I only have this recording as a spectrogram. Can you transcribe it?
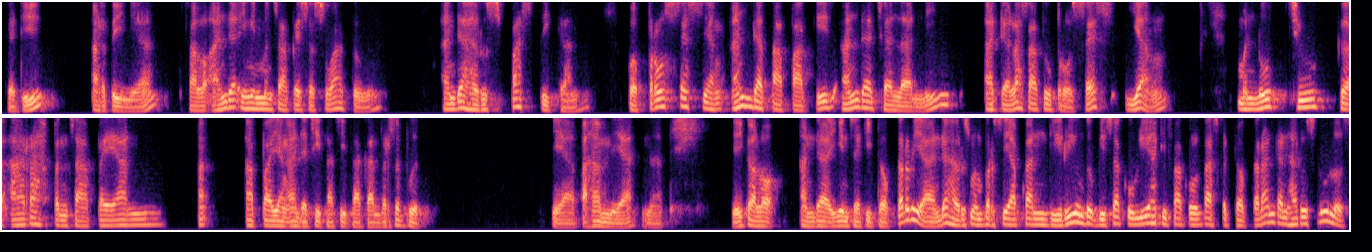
Jadi Artinya, kalau Anda ingin mencapai sesuatu, Anda harus pastikan bahwa proses yang Anda tapaki, Anda jalani adalah satu proses yang menuju ke arah pencapaian apa yang Anda cita-citakan tersebut. Ya, paham ya. Nah, jadi kalau anda ingin jadi dokter, ya Anda harus mempersiapkan diri untuk bisa kuliah di fakultas kedokteran dan harus lulus.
